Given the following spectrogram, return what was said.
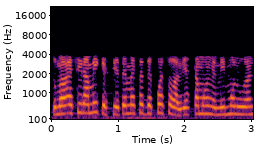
Tú me vas a decir a mí que siete meses después todavía estamos en el mismo lugar.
